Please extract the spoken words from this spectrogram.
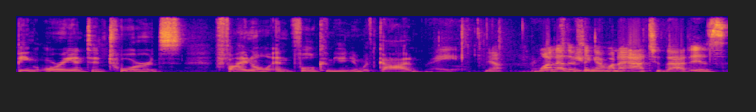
being oriented towards final and full communion with god right. Yeah. One other thing I want to add to that is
